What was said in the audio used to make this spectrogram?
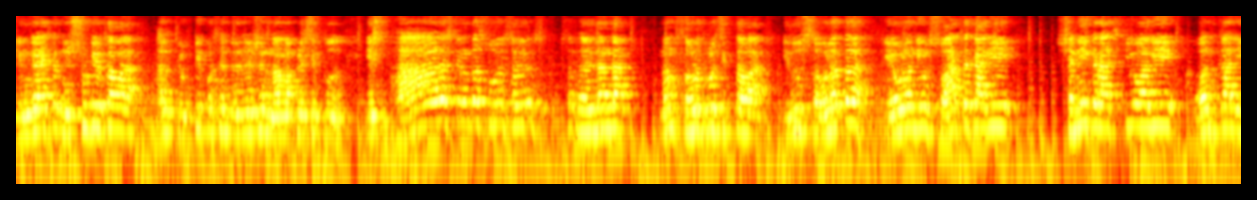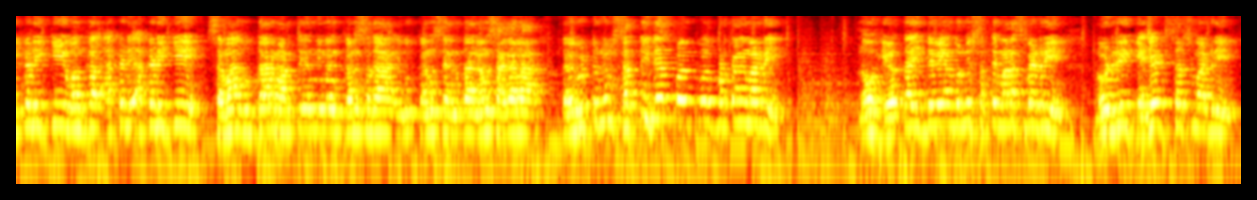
ಲಿಂಗಾಯತ ಇನ್ಸ್ಟಿಟ್ಯೂಟ್ ಇರ್ತಾವ, ಅಲ್ಲಿ ಫಿಫ್ಟಿ ಪರ್ಸೆಂಟ್ ರಿಸರ್ವೇಶನ್ ನಮ್ಮ ಮಕ್ಳಿಗೆ ಸಿಕ್ತದ ಇಷ್ಟು ಬಹಳಷ್ಟು ಅಂತ ಸು- ಸವಿ- ಸಂವಿಧಾನದಾಗ ನಮ್ ಸವಲತ್ಗಳು ಸಿಗ್ತಾವ. ಇದು ಸವಲತ್ತ ಕೇವಲ ನೀವು ಸ್ವಾರ್ಥಕ್ಕಾಗಿ, ಶನಿಕ ರಾಜಕೀಯವಾಗಿ ಒಂದ್ ಕಾಲ್ ಈ ಕಡೆ ಇಕ್ಕಿ, ಒಂದ್ ಕಾಲ್ ಅಕಡಿ ಅಕಡಿಕ್ಕಿ ಸಮಾಜ ಉದ್ಧಾರ ಮಾಡ್ತೀವಿ ನಿಮ್ಮ ಕನಸದ, ಇದು ಕನಸು ಏನದ? ನನ್ಸಾಗಲ್ಲ ದಯವಿಟ್ಟು ನಿಮ್ ಸತ್ಯ ಇತಿಹಾಸ ಪ- ಮಾಡ್ರಿ. ನಾವು ಹೇಳ್ತಾ ಇದ್ದೇವೆ ಅಂದ್ರೆ ನೀವು ಸತ್ಯ ಮನಸ್ಬೇಡ್ರಿ. ನೋಡ್ರಿ, ಗೆಜೆಟ್ ಸರ್ಚ್ ಮಾಡ್ರಿ.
